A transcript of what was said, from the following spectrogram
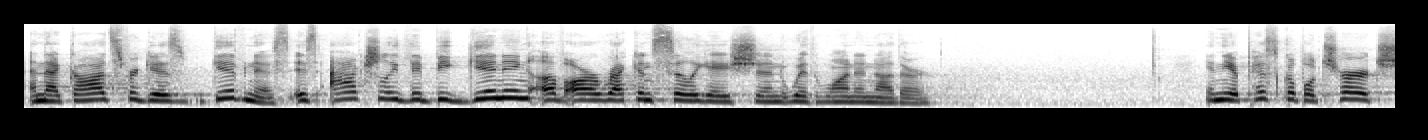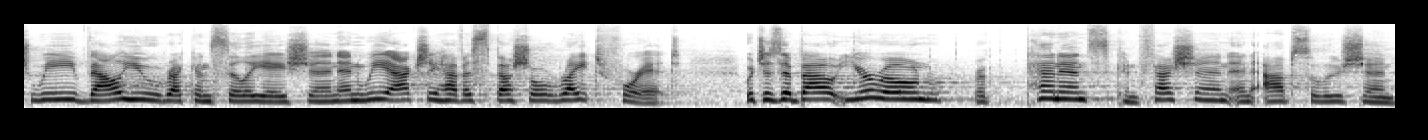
and that God's forgiveness is actually the beginning of our reconciliation with one another. In the Episcopal Church, we value reconciliation, and we actually have a special rite for it, which is about your own repentance, confession, and absolution.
